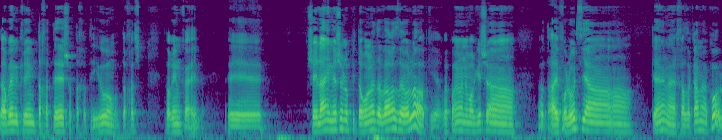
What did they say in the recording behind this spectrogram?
בהרבה מקרים תחת אש או תחת איום או תחת דברים כאלה. אה, שאלה אם יש לנו פתרון לדבר הזה או לא, כי הרבה פעמים אני מרגיש שהאבולוציה, כן, חזקה מהכל,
